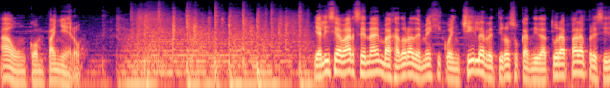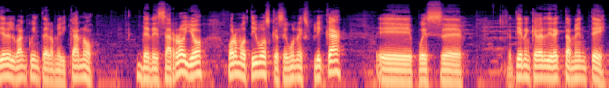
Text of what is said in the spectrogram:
a un compañero. Y Alicia Bárcena, embajadora de México en Chile, retiró su candidatura para presidir el Banco Interamericano de Desarrollo por motivos que, según explica, eh, pues eh, tienen que ver directamente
